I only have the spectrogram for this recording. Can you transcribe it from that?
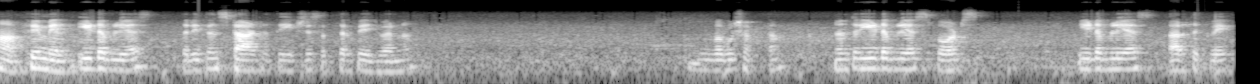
हा फिमेल ई डब्ल्यू एस तर इथून स्टार्ट होते एकशे सत्तर पेजवरनं बघू शकता. नंतर E W S sports E W S earthquake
